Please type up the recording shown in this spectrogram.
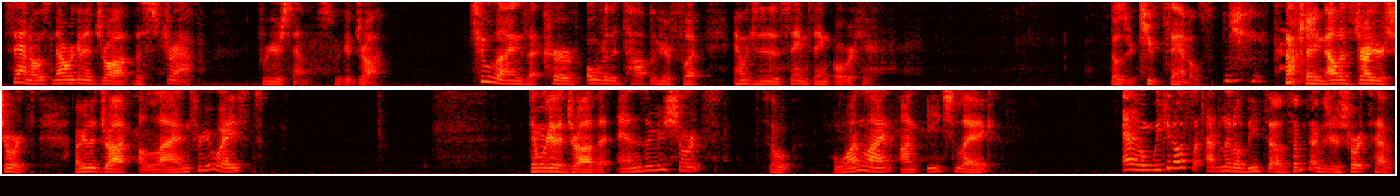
sandals. Now we're gonna draw the strap for your sandals. We could draw two lines that curve over the top of your foot, and we could do the same thing over here. Those are cute sandals. okay, now let's draw your shorts. I'm gonna draw a line for your waist. Then we're going to draw the ends of your shorts. So one line on each leg. And we can also add little details. Sometimes your shorts have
